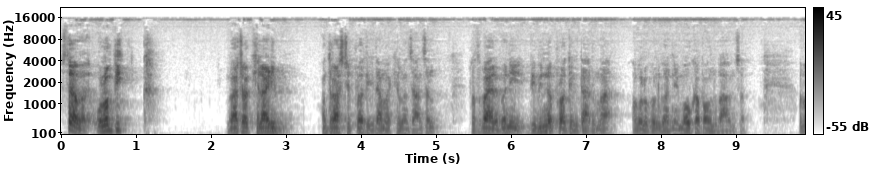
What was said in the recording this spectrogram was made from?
जस्तै अब ओलम्पिकबाट खेलाडी अन्तर्राष्ट्रिय प्रतियोगितामा खेल्न जान्छन् र तपाईँहरू पनि विभिन्न प्रतियोगिताहरूमा अवलोकन गर्ने मौका पाउनु भएको हुन्छ। अब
